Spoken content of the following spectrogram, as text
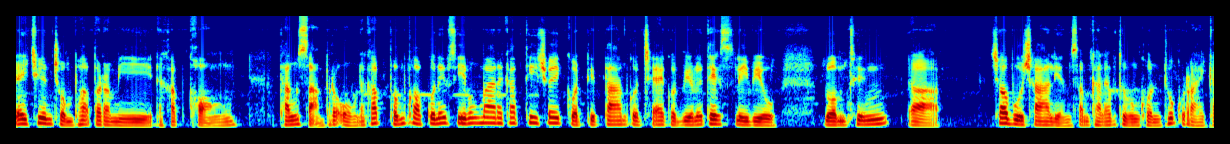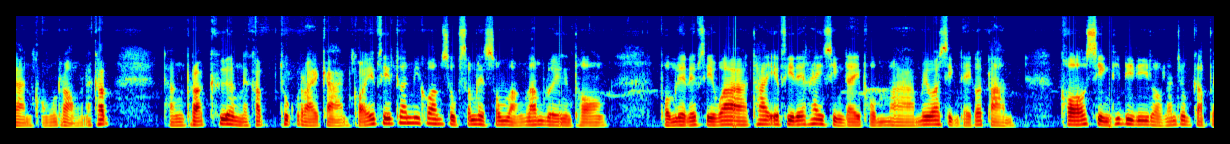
ได้ชื่นชมพระบารมีนะครับของทั้ง 3 พระองค์นะครับ ผมขอบคุณ FC มาก ๆ นะครับ ที่ช่วยกดติดตามกดแชร์กดวิวและเท็กซ์รีวิว รวมถึงอ่อเช่าบูชาเหรียญสำคัญและวัตถุมงคลทุกรายการของเรานะครับ ทั้งพระเครื่องนะครับทุกรายการขอ FC ทุกท่านมีความสุขสำเร็จสมหวังร่ำรวยเงินทอง ผมเรียน FC ว่าถ้า FC ได้ให้สิ่งใดผมมา ไม่ว่าสิ่งใดก็ตาม ขอสิ่งที่ดีๆเหล่านั้นจงกลับไป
